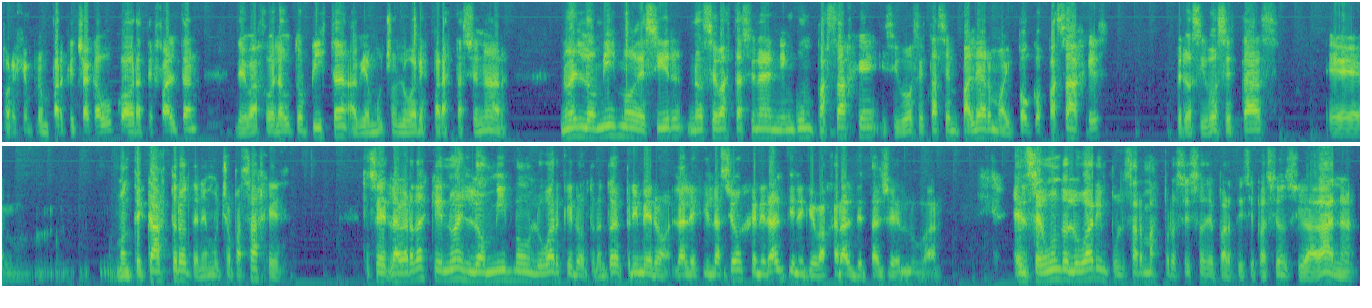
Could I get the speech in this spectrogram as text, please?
por ejemplo en Parque Chacabuco ahora te faltan, debajo de la autopista había muchos lugares para estacionar. No es lo mismo decir no se va a estacionar en ningún pasaje y si vos estás en Palermo hay pocos pasajes, pero si vos estás en Monte Castro tenés muchos pasajes. Entonces, la verdad es que no es lo mismo un lugar que el otro. Entonces, primero, la legislación general tiene que bajar al detalle del lugar. En segundo lugar, impulsar más procesos de participación ciudadana.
